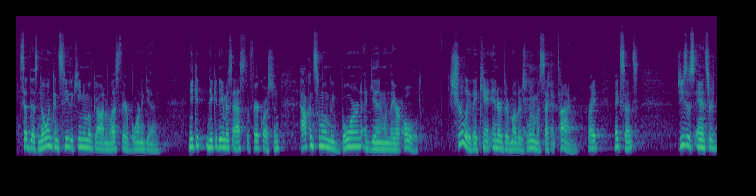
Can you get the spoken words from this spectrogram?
He said this No one can see the kingdom of God unless they are born again. Nicodemus asked a fair question How can someone be born again when they are old? Surely they can't enter their mother's womb a second time, right? Makes sense. Jesus answered,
